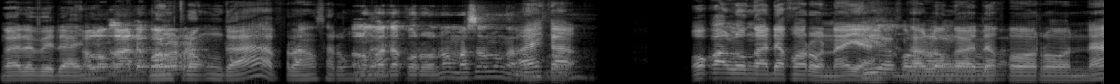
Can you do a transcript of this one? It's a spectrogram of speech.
nggak ada bedanya. Kalau nggak ada corona? nongkrong enggak, perang sarung Kalau enggak. nggak ada corona, masa lu nggak Eh, nongkrong? Oh kalau nggak ada corona ya? Iya, kalau nggak ada corona,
